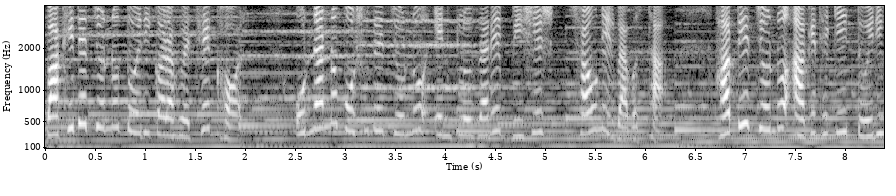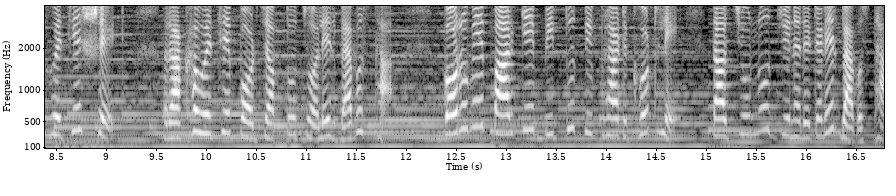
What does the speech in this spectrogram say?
পাখিদের জন্য তৈরি করা হয়েছে ঘর। অন্যান্য পশুদের জন্য এনক্লোজারে বিশেষ ছাউনির ব্যবস্থা। হাতির জন্য আগে থেকেই তৈরি হয়েছে শেড। রাখা হয়েছে পর্যাপ্ত জলের ব্যবস্থা। গরমে পার্কে বিদ্যুৎ বিভ্রাট ঘটলে তার জন্য জেনারেটরের ব্যবস্থা।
